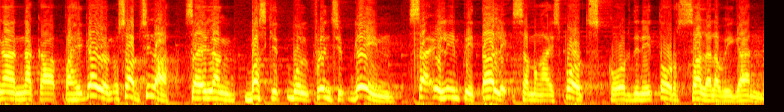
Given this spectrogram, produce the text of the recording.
nga nakapahigayon usab sila sa ilang basketball friendship game sa LMP tali sa mga sports coordinator sa lalawigan.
